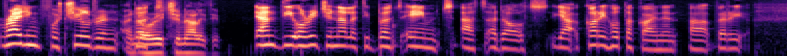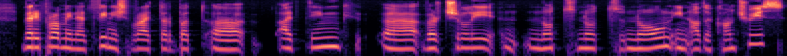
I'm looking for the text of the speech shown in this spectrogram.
writing for children and originality and the originality, but aimed at adults. Yeah, Kari Hotakainen, uh, very very prominent Finnish writer, but uh, I think uh, virtually not not known in other countries.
